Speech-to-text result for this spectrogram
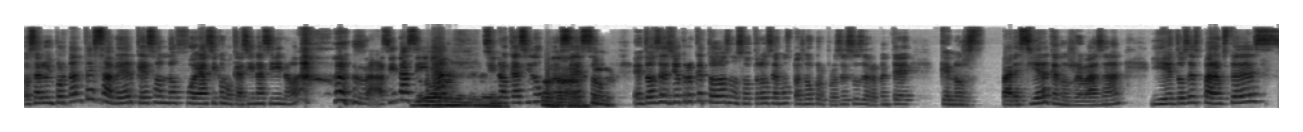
o sea, lo importante es saber que eso no fue así como que así nací, ¿no? o sea, así nací ya, sino que ha sido un proceso. Entonces, yo creo que todos nosotros hemos pasado por procesos de repente que nos pareciera que nos rebasan y entonces para ustedes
